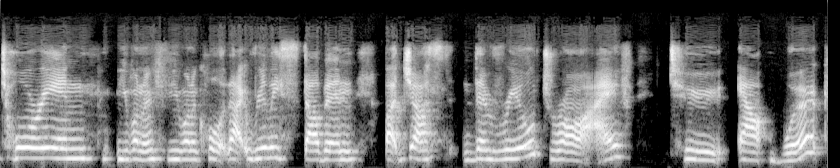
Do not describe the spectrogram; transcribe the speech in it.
Taurean, you want to if you want to call it that, really stubborn, but just the real drive to outwork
